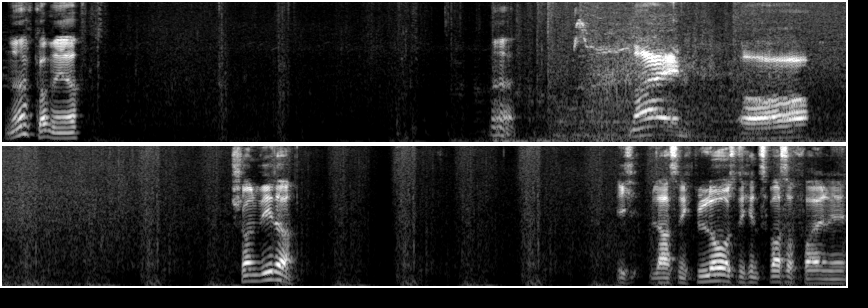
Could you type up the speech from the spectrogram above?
Na, komm her. Ah. Nein! Oh. Schon wieder. Ich lass mich bloß nicht ins Wasser fallen, ey.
